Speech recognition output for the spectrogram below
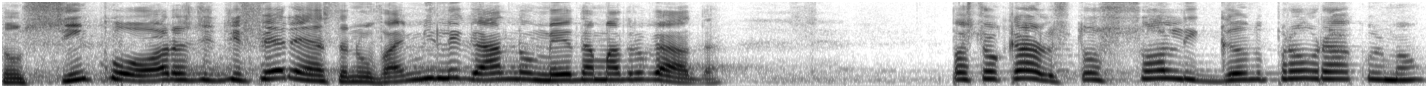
São cinco horas de diferença. Não vai me ligar no meio da madrugada. Pastor Carlos, estou só ligando para orar com o irmão.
